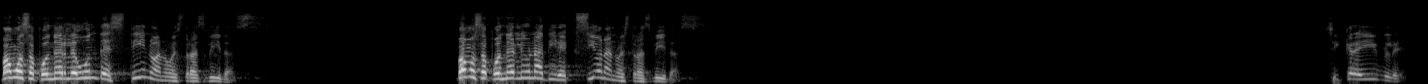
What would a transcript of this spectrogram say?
Vamos a ponerle un destino a nuestras vidas. Vamos a ponerle una dirección a nuestras vidas. Es increíble.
